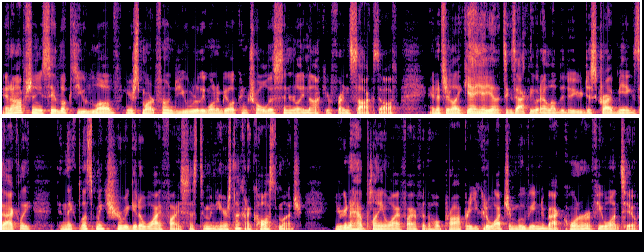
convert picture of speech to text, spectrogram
an option. You say, look, do you love your smartphone? Do you really want to be able to control this and really knock your friend's socks off? And if they're like, yeah, yeah, yeah, that's exactly what I love to do. You describe me exactly. Then let's make sure we get a Wi-Fi system in here. It's not going to cost much you're going to have plenty of Wi-Fi for the whole property. You could watch a movie in the back corner if you want to.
